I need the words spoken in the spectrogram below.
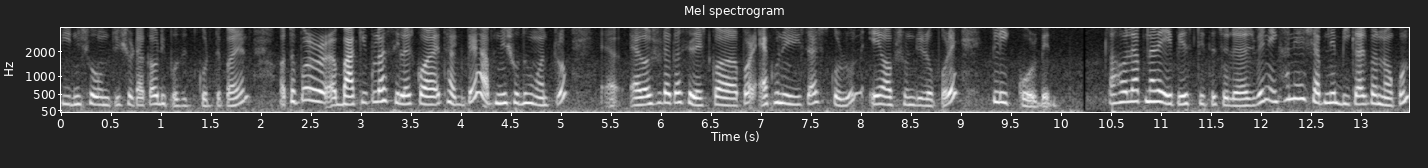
তিনশো উনত্রিশশো টাকাও ডিপোজিট করতে পারেন। অতপর বাকিগুলো সিলেক্ট করাই থাকবে। আপনি শুধুমাত্র এগারোশো টাকা সিলেক্ট করার পর এখনই রিচার্জ করুন। এই অপশনটির ওপরে ক্লিক করবেন। তাহলে আপনারা এই পেজটিতে চলে আসবেন। এখানে এসে আপনি বিকাশ বা নগদ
